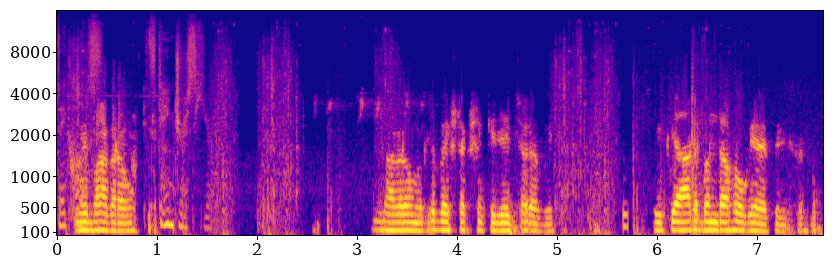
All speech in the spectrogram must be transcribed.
मैं close. भाग रहा हूँ। It's dangerous here. भाग रहा हूँ मतलब एक्सट्रैक्शन कीजिए चल अभी। क्योंकि आठ बंदा हो गया है फिर से।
